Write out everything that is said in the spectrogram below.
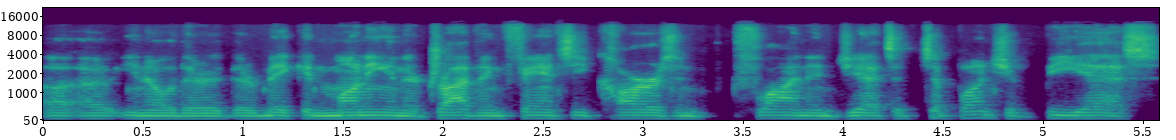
uh, uh, you know, they're, they're making money and they're driving fancy cars and flying in jets. It's a bunch of BS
